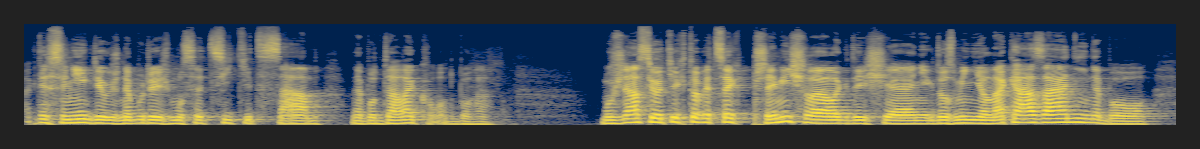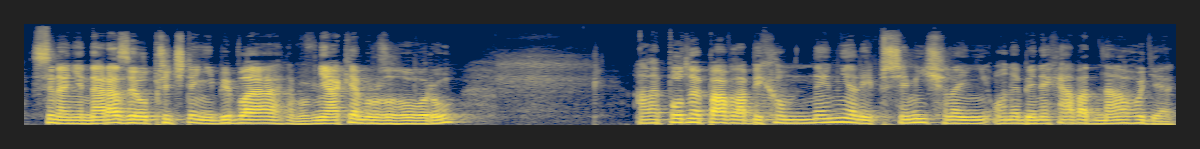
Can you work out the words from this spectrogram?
a kde se nikdy už nebudeš muset cítit sám nebo daleko od Boha. Možná si o těchto věcech přemýšlel, když je někdo zmínil nakázání nebo si na ně narazil při čtení Bible nebo v nějakém rozhovoru, ale podle Pavla bychom neměli přemýšlení o nebi nechávat náhodě,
